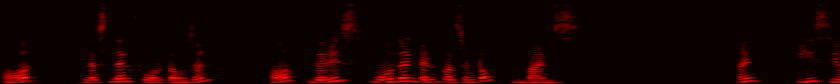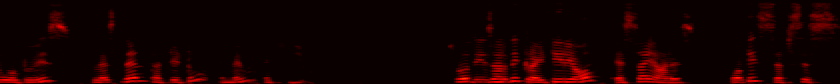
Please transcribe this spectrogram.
or less than 4,000 or there is more than 10% of bands and PCO2 is less than 32 mmHg. So these are the criteria of SIRS. What is sepsis?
